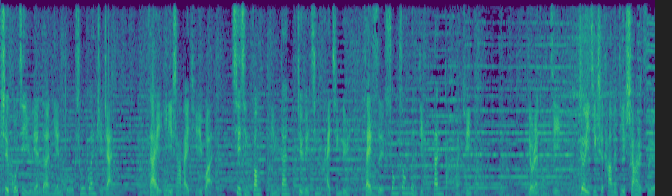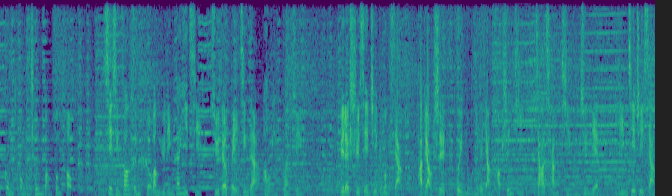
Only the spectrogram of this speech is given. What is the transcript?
是国际羽联的年度收官之战，在伊丽莎白体育馆，谢杏芳、林丹这对金牌情侣再次双双问鼎单打冠军。有人统计，这已经是他们第十二次共同称王封后。谢杏芳很渴望与林丹一起取得北京的奥运冠军。为了实现这个梦想，他表示会努力的养好身体，加强体能训练，迎接这项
